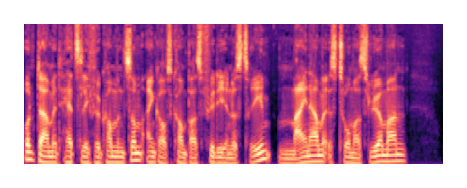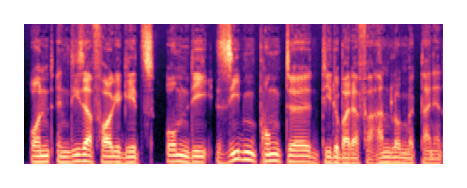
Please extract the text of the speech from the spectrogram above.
Und damit herzlich willkommen zum Einkaufskompass für die Industrie. Mein Name ist Thomas Lührmann und in dieser Folge geht es um die sieben Punkte, die du bei der Verhandlung mit deinen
